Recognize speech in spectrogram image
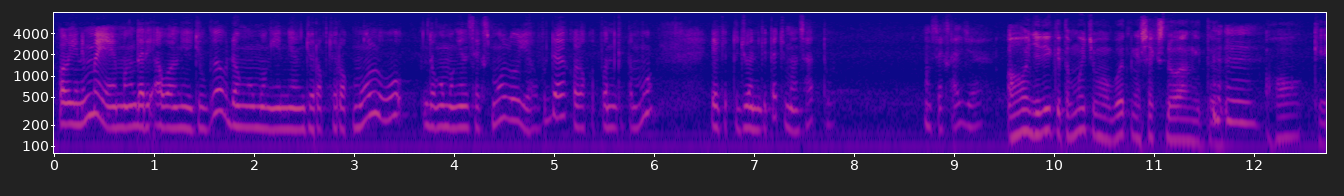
kalau ini mah ya emang dari awalnya juga udah ngomongin yang jorok-jorok mulu udah ngomongin seks mulu ya udah kalau pun ketemu ya tujuan kita cuma satu mau seks aja Oh, jadi ketemu cuma buat nge-sex doang gitu. Mm-mm. Oke.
